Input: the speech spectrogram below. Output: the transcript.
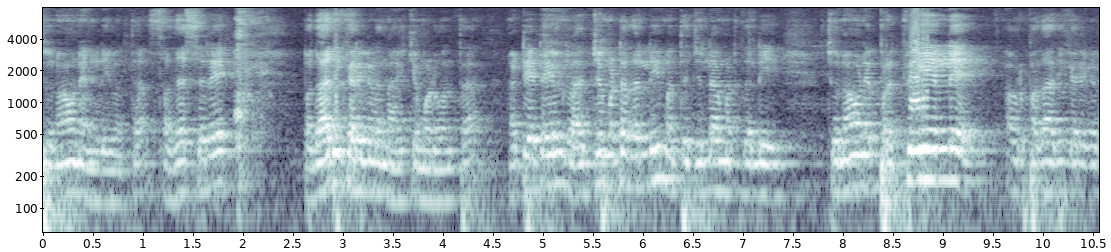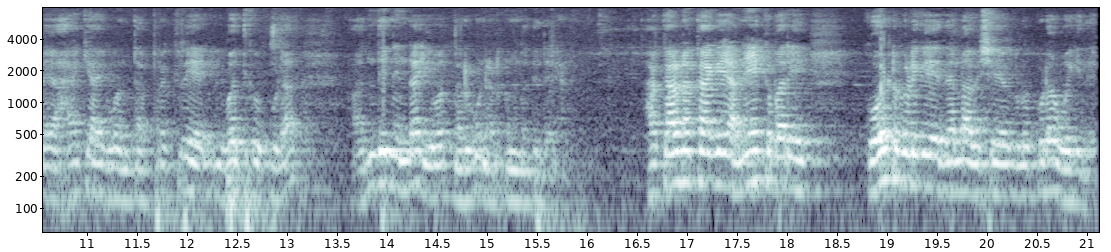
ಚುನಾವಣೆ ನಡೆಯುವಂಥ ಸದಸ್ಯರೇ ಪದಾಧಿಕಾರಿಗಳನ್ನು ಆಯ್ಕೆ ಮಾಡುವಂಥ ಅಟ್ ಎ ಟೈಮ್ ರಾಜ್ಯ ಮಟ್ಟದಲ್ಲಿ ಮತ್ತು ಜಿಲ್ಲಾ ಮಟ್ಟದಲ್ಲಿ ಚುನಾವಣೆ ಪ್ರಕ್ರಿಯೆಯಲ್ಲೇ ಅವ್ರ ಪದಾಧಿಕಾರಿಗಳೇ ಆಯ್ಕೆ ಆಗುವಂಥ ಪ್ರಕ್ರಿಯೆ ಇವತ್ತಿಗೂ ಕೂಡ ಅಂದಿನಿಂದ ಇವತ್ತಿನವರೆಗೂ ನಡ್ಕೊಂಡು ಬಂದಿದೆ. ಆ ಕಾರಣಕ್ಕಾಗಿ ಅನೇಕ ಬಾರಿ ಕೋರ್ಟ್ಗಳಿಗೆ ಇದೆಲ್ಲ ವಿಷಯಗಳು ಕೂಡ ಹೋಗಿದೆ.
